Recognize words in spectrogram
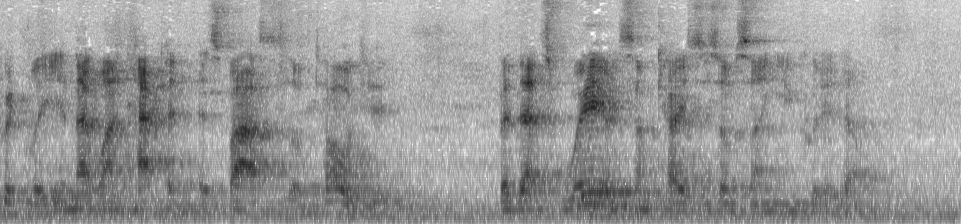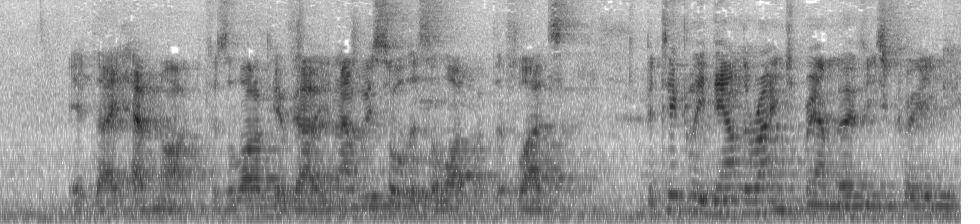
quickly, and that won't happen as fast as I've told you. But that's where, in some cases, I'm saying you could end up. If they have not, because a lot of people go, you know, we saw this a lot with the floods, particularly down the range around Murphy's Creek.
